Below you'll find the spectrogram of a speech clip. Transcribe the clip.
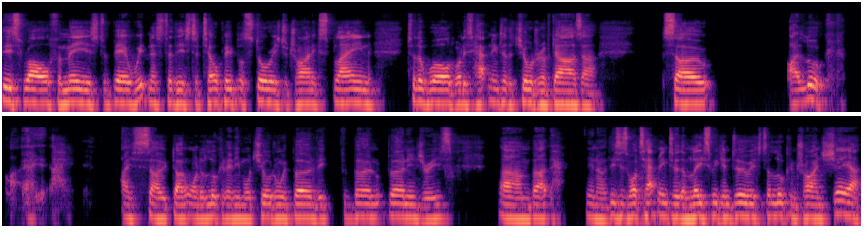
this role for me is to bear witness to this, to tell people stories, to try and explain to the world what is happening to the children of Gaza. So I look, I, I so don't want to look at any more children with burn burn burn injuries. Um, but you know, this is what's happening to them. Least we can do is to look and try and share.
